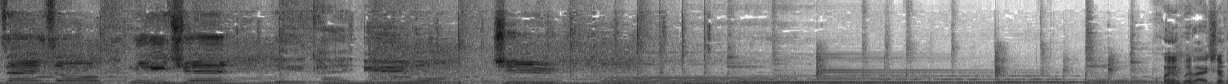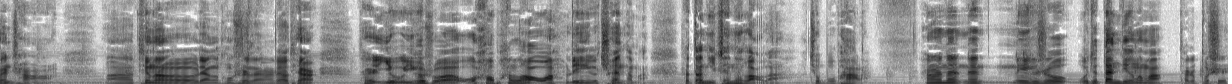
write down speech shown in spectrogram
在走，你却离开雨。欢迎回来，神返场啊！听到两个同事在那聊天，他有一个说：“我好怕老啊。”另一个劝他们说：“等你真的老了，就不怕了。”他说：“那那那个时候我就淡定了吗？”他说：“不是，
